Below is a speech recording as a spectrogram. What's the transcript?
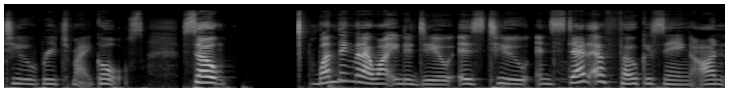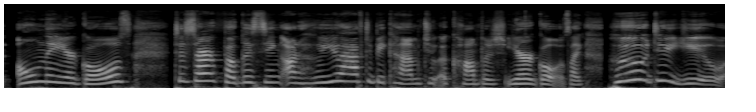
to reach my goals. So, one thing that I want you to do is to instead of focusing on only your goals, to start focusing on who you have to become to accomplish your goals. Like, who do you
